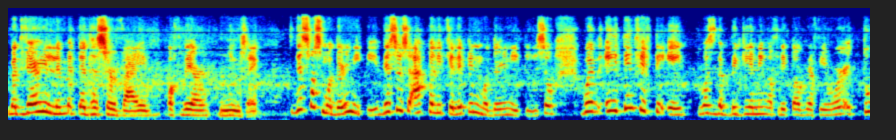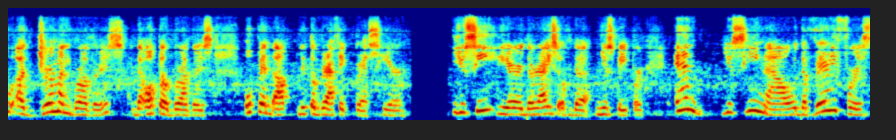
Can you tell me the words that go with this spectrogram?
but very limited has survived of their music. This was modernity. This was actually Philippine modernity. So with 1858 was the beginning of lithography where two uh, German brothers, the Oppel brothers, opened up lithographic press here. You see here the rise of the newspaper. And you see now the very first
